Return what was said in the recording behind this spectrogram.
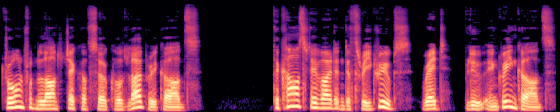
drawn from the large deck of so called library cards. The cards are divided into three groups red, blue, and green cards.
